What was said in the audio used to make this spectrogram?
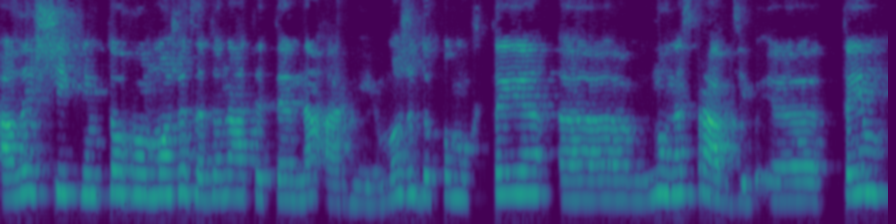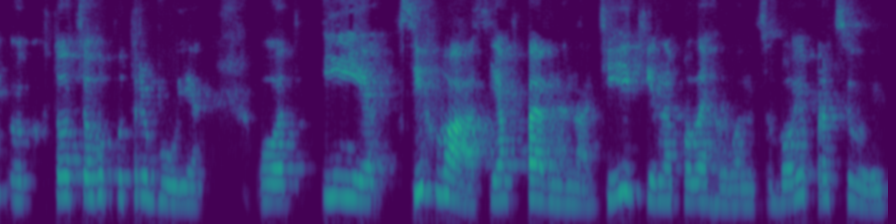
але ще крім того, може задонатити на армію, може допомогти е, ну насправді е, тим, хто цього потребує. От і всіх вас, я впевнена, ті, які наполегливо над собою працюють,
